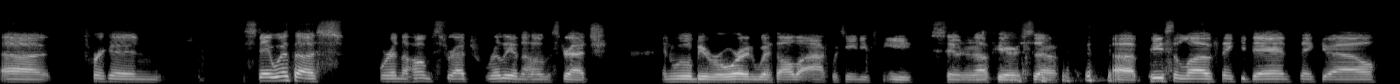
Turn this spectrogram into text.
uh, freaking stay with us. We're in the home stretch, really in the home stretch, and we will be rewarded with all the Aqua Teen you can eat soon enough here. So, uh, peace and love. Thank you, Dan. Thank you, Al.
